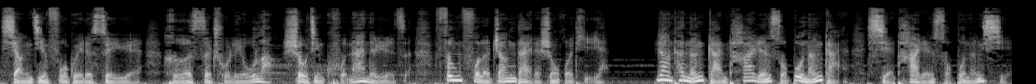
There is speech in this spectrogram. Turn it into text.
享尽富贵的岁月和四处流浪、受尽苦难的日子，丰富了张岱的生活体验，让他能感他人所不能感，写他人所不能写。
